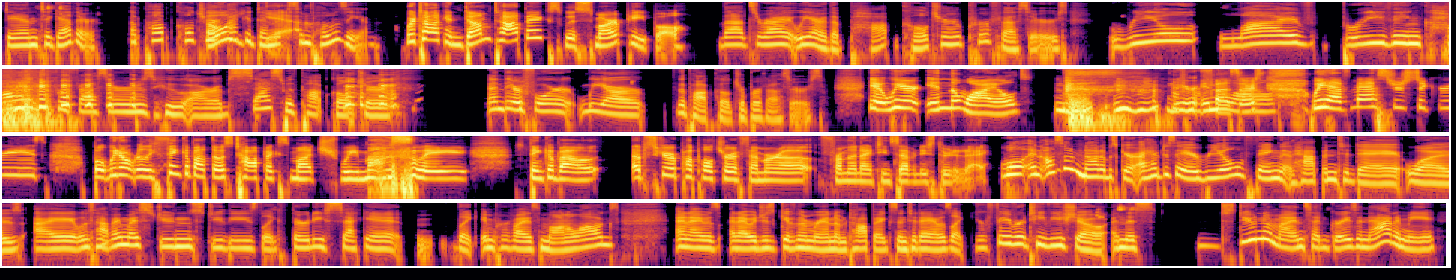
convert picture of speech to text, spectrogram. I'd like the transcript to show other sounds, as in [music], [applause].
Stand Together, a pop culture Oh, academic yeah. symposium. We're talking dumb topics with smart people. That's right. We are the pop culture professors, real, live, breathing college professors [laughs] who are obsessed with pop culture. And therefore, we are the pop culture professors. Yeah, we're in the wild. Mhm. We are in the Professors. wild. We have master's degrees, but we don't really think about those topics much. We [laughs] mostly think about obscure pop culture ephemera from the 1970s through today. Well, and also not obscure. I have to say, a real thing that happened today was I was having my students do these like 30 second, like improvised monologues. And I was, and I would just give them random topics. And today I was like, your favorite TV show. And this student of mine said Grey's Anatomy.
